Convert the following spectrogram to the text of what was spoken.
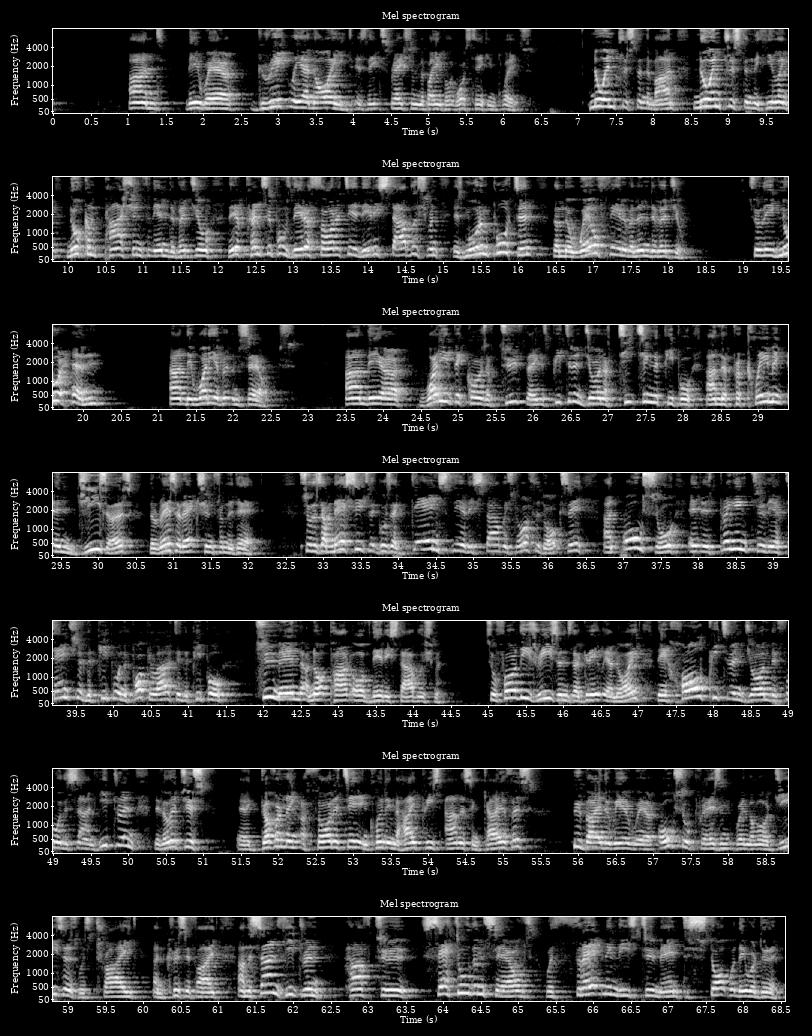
And they were greatly annoyed, is the expression in the Bible, at what's taking place. No interest in the man, no interest in the healing, no compassion for the individual. Their principles, their authority, their establishment is more important than the welfare of an individual. So they ignore him and they worry about themselves. And they are worried because of two things. Peter and John are teaching the people and they're proclaiming in Jesus the resurrection from the dead. So there's a message that goes against their established orthodoxy, and also it is bringing to the attention of the people and the popularity of the people two men that are not part of their establishment. So, for these reasons, they're greatly annoyed. They haul Peter and John before the Sanhedrin, the religious uh, governing authority, including the high priest Annas and Caiaphas, who, by the way, were also present when the Lord Jesus was tried and crucified. And the Sanhedrin have to settle themselves with threatening these two men to stop what they were doing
